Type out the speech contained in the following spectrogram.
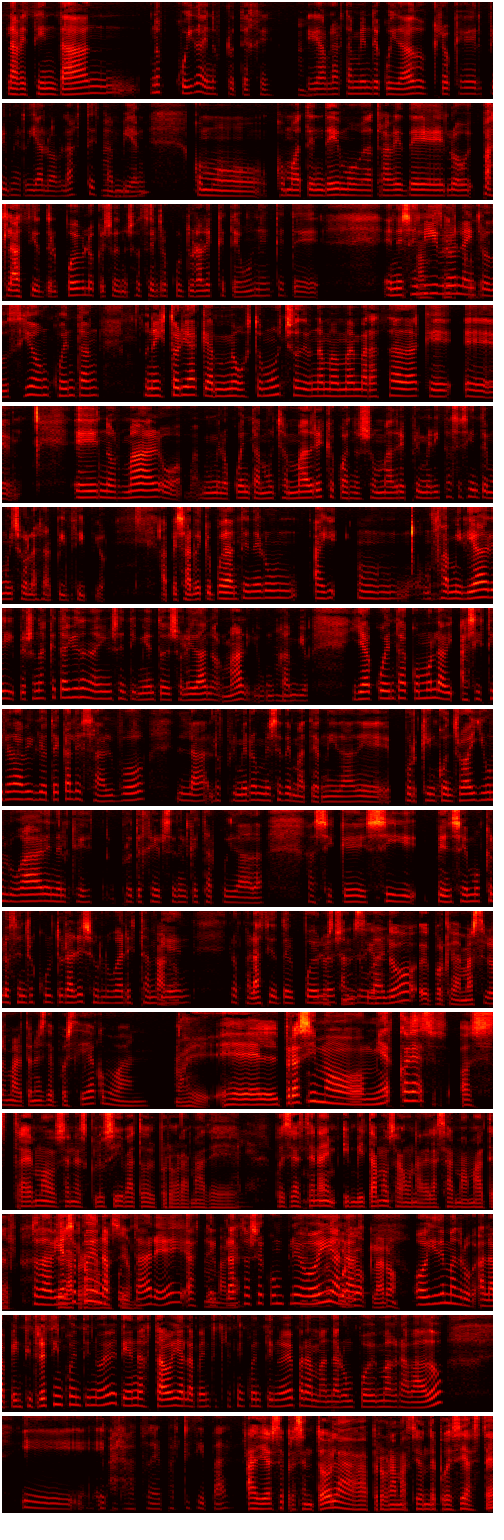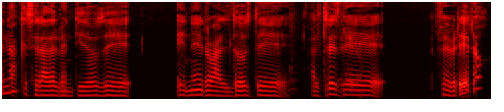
la vecindad nos cuida y nos protege. Y hablar también de cuidado, creo que el primer día lo hablaste también, como, como atendemos a través de los palacios del pueblo, que son esos centros culturales que te unen, que te... En ese libro, en la introducción, cuentan una historia que a mí me gustó mucho de una mamá embarazada que eh, es normal, o a mí me lo cuentan muchas madres, que cuando son madres primerizas se sienten muy solas al principio. A pesar de que puedan tener un, hay un, un familiar y personas que te ayuden, hay un sentimiento de soledad normal y un cambio. Y ella cuenta cómo la- asistir a la biblioteca le salvó la- los primeros meses de maternidad, de- porque encontró allí un lugar en el que protegerse, en el que estar cuidada. Así que sí, pensemos que los centros culturales son lugares también, los palacios del pueblo Lo están son siendo, eh, porque además los maratones de poesía, ¿cómo van? Ay, el próximo miércoles os traemos en exclusiva todo el programa de Vale. Poesía Escena. In- Invitamos a una de las alma mater. de Todavía la se pueden apuntar, ¿eh? Hasta El Vale. plazo se cumple Yo hoy a recuerdo, las claro. hoy de madrugada a las 23:59, tienen hasta hoy a las 23:59 para mandar un poema grabado y, y para poder participar. Ayer se presentó la programación de Poesía Escena, que será del 22 de enero al 2 de al 3 de febrero.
